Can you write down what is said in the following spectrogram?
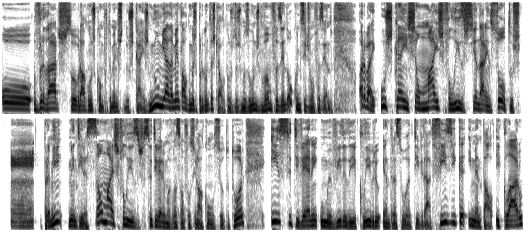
ou verdades sobre alguns comportamentos dos cães, nomeadamente algumas perguntas que alguns dos meus alunos me vão fazendo ou conhecidos vão fazendo. Ora bem, os cães são mais felizes se andarem soltos? Para mim, mentira. São mais felizes se tiverem uma relação funcional com o seu tutor e se tiverem uma vida de equilíbrio entre a sua atividade física e mental. E, claro,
